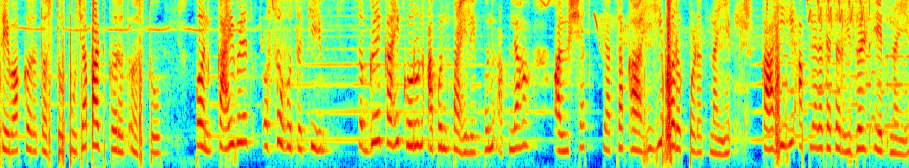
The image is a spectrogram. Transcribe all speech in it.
सेवा करत असतो पूजापाठ करत असतो. पण काही वेळेस असं होतं की सगळे काही करून आपण पाहिले पण आपल्या आयुष्यात त्याचा काहीही फरक पडत नाही आहे काहीही आपल्याला त्याचा रिझल्ट येत नाही आहे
